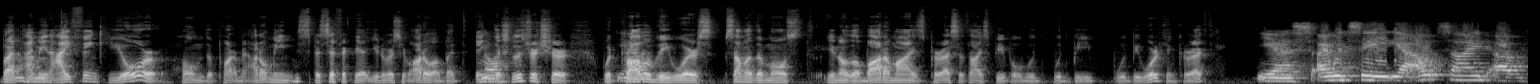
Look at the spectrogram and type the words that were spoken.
but mm-hmm. I mean, I think your home department. I don't mean specifically at University of Ottawa, but English no. literature would yeah. probably where some of the most you know lobotomized, parasitized people would would be would be working. Correct? Yes, I would say yeah. Outside of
